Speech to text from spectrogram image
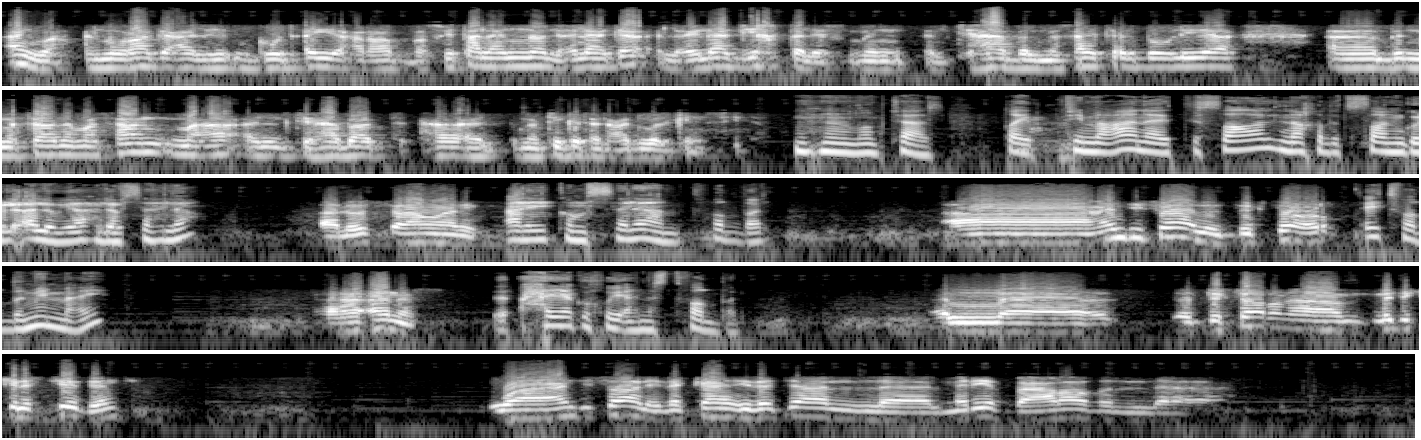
أيوه المراجعة لوجود أي أعراض بسيطة لأنه العلاج العلاج يختلف من التهاب المسالك البولية آه، بالمثانة مثلا مع التهابات ها- نتيجة العدوى الجنسيه. مهم. ممتاز. طيب في معانا اتصال ناخذ اتصال نقول ألو يا أهلا وسهلا. ألو السلام عليكم. عليكم السلام تفضل. آه عندي سؤال للدكتور. اي تفضل مين معي؟ آه أنس. حياك أخوي أنس تفضل. ال- آه، الدكتور أنا medical student وعندي سؤال إذا كان إذا جاء ال- المريض بأعراض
